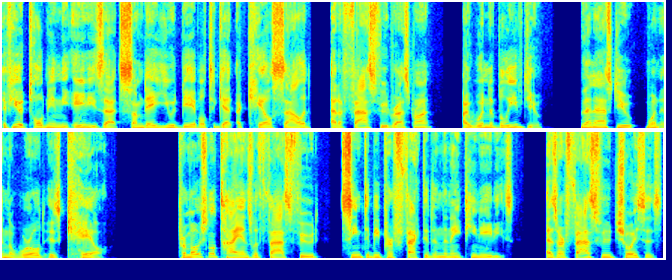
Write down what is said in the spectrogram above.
If you had told me in the 80s that someday you would be able to get a kale salad at a fast food restaurant, I wouldn't have believed you. Then asked you, what in the world is kale? Promotional tie ins with fast food seemed to be perfected in the 1980s, as our fast food choices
